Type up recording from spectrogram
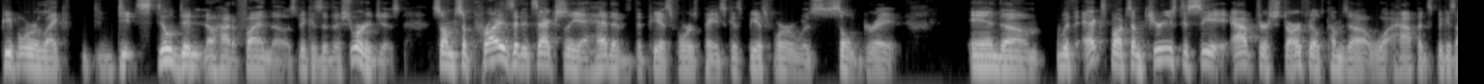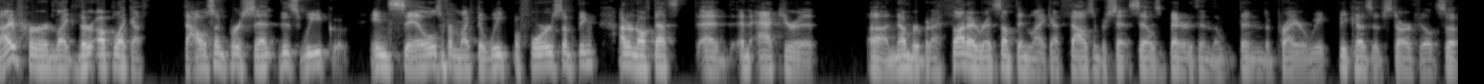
people were like d- still didn't know how to find those because of the shortages. So i'm surprised that it's actually ahead of the ps4's pace because ps4 was sold great. And um, with Xbox, I'm curious to see after Starfield comes out what happens because I've heard like they're up like a thousand percent this week in sales from like the week before or something. I don't know if that's a, an accurate uh, number, but I thought I read something like a thousand percent sales better than the than the prior week because of Starfield. So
